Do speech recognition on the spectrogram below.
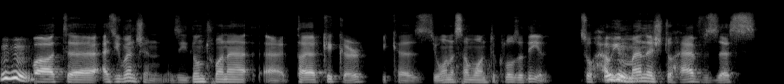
mm-hmm. but uh, as you mentioned you don't want a, a tire kicker because you want someone to close a deal so how mm-hmm. you manage to have this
